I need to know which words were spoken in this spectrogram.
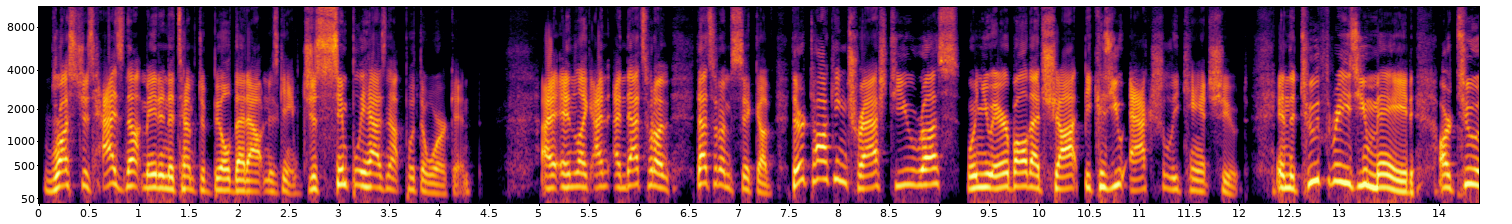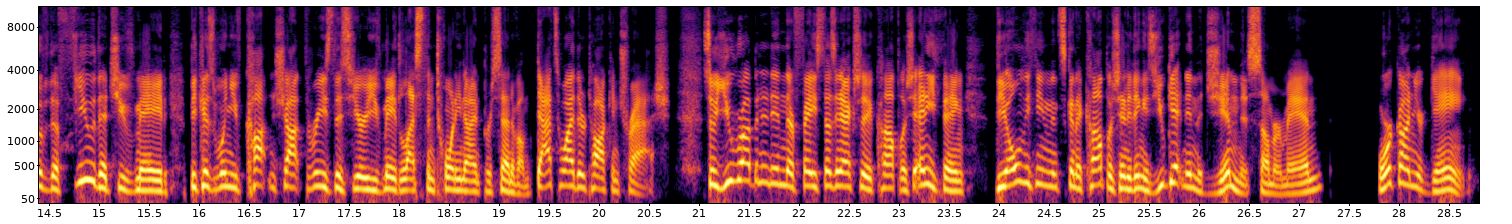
Russ just has not made an attempt to build that out in his game. Just simply has not put the work in. I, and like, and, and that's what I'm. That's what I'm sick of. They're talking trash to you, Russ, when you airball that shot because you actually can't shoot. And the two threes you made are two of the few that you've made because when you've caught and shot threes this year, you've made less than 29% of them. That's why they're talking trash. So you rubbing it in their face doesn't actually accomplish anything. The only thing that's going to accomplish anything is you getting in the gym this summer, man. Work on your game.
